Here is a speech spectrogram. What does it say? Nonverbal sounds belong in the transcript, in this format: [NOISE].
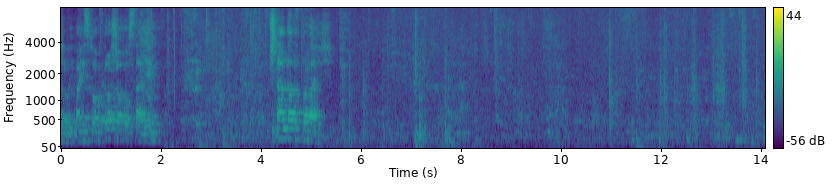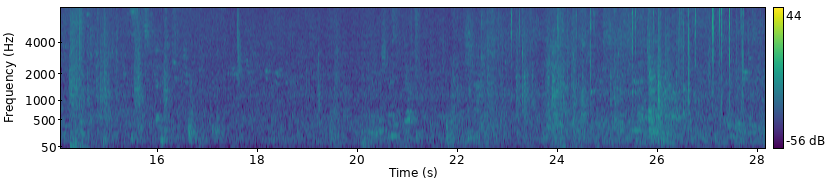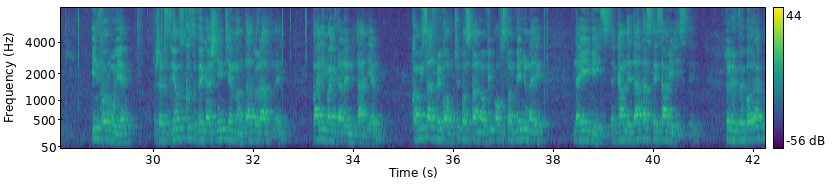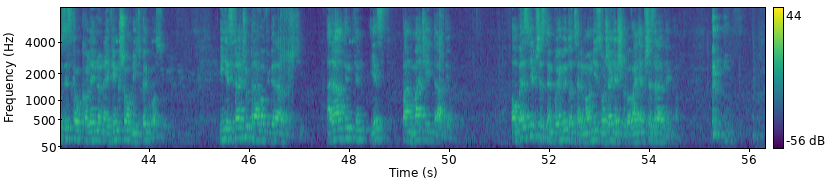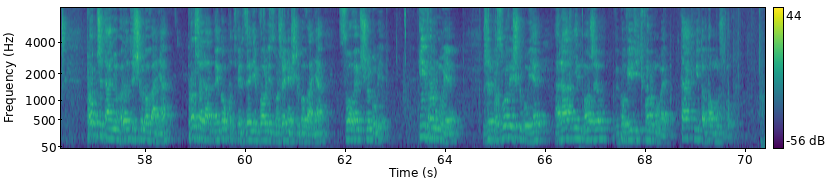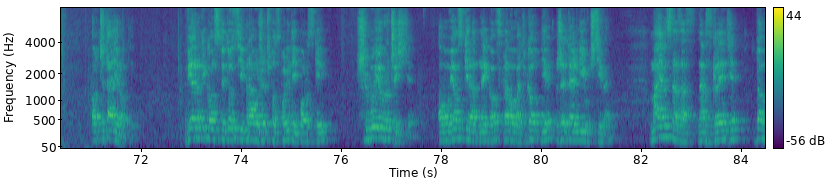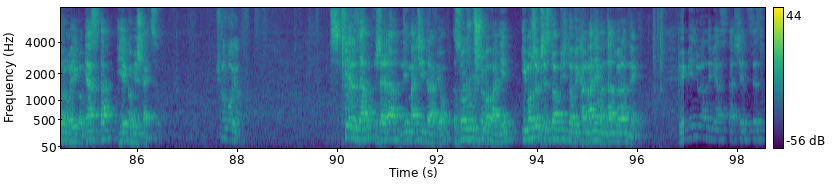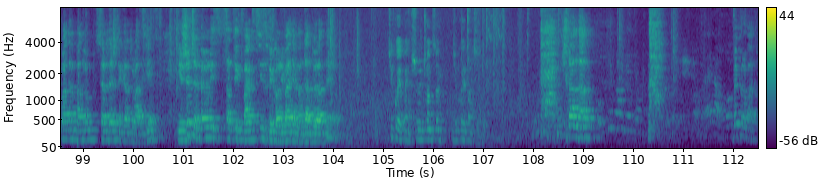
Szanowni Państwo, proszę o powstanie. Sztandar wprowadzić. Informuję, że w związku z wygaśnięciem mandatu radnej pani Magdaleny Daniel, komisarz wyborczy postanowił o wstąpieniu na jej, na jej miejsce kandydata z tej samej listy, który w wyborach uzyskał kolejno największą liczbę głosów i nie stracił prawa wybieralności. A radnym tym jest pan Maciej Drabio. Obecnie przystępujemy do ceremonii złożenia ślubowania przez radnego. [CLEARS THROAT] Po odczytaniu roty ślubowania proszę radnego o potwierdzenie woli złożenia ślubowania słowem ślubuję. Informuję, że po słowie ślubuję radny może wypowiedzieć formułę tak mi dopomóż Bóg. Odczytanie roty. Wierny Konstytucji prawu Rzeczpospolitej Polskiej ślubuję uroczyście obowiązki radnego sprawować godnie, rzetelnie i uczciwie, mając na, na względzie dobro mojego miasta i jego mieszkańców. Ślubuję. Stwierdzam, że radny Maciej Drawio złożył ślubowanie i może przystąpić do wykonywania mandatu radnego. W imieniu Rady Miasta Siedlce składam panu serdeczne gratulacje i życzę pełnej satysfakcji z wykonywania mandatu radnego. Dziękuję Panie Przewodniczący. Dziękuję Państwu. Sztandar wyprowadzić.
